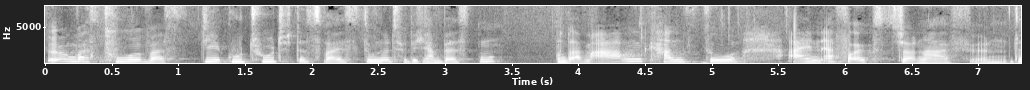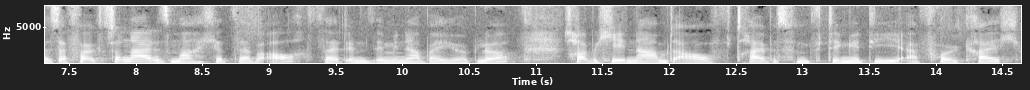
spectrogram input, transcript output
irgendwas tue, was dir gut tut. Das weißt du natürlich am besten. Und am Abend kannst du ein Erfolgsjournal führen. Das Erfolgsjournal, das mache ich jetzt selber auch seit dem Seminar bei Jörg Löhr. Schreibe ich jeden Abend auf drei bis fünf Dinge, die erfolgreich,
